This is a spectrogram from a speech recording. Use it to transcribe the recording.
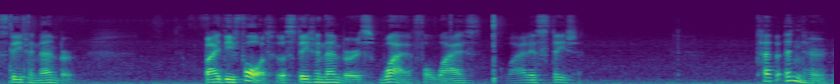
station number by default, the station number is 1 for wireless, station. Type enter,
